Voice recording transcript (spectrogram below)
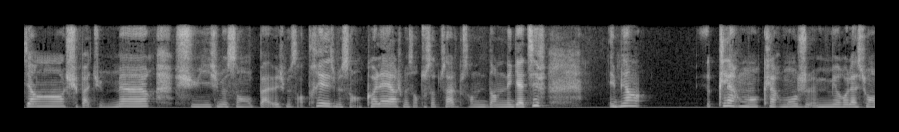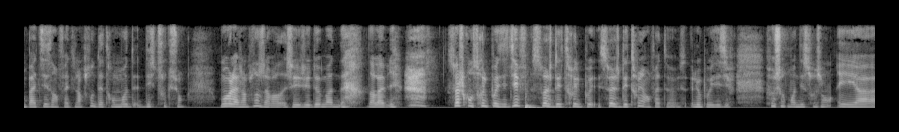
bien, je suis pas d'humeur, je me sens pas, je me sens triste, je me sens en colère, je me sens tout ça, tout ça, je me sens dans le négatif. Eh bien, clairement, clairement, je, mes relations empathisent en fait. J'ai l'impression d'être en mode destruction. Moi, voilà, j'ai l'impression d'avoir, j'ai, deux modes dans la vie. Soit je construis le positif, soit je détruis, le, soit je détruis en fait euh, le positif. Soit je suis en mode destruction. Et euh,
